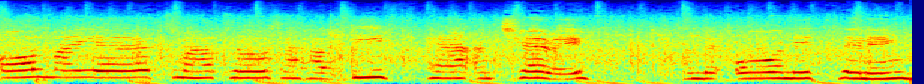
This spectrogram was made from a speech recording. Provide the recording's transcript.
all my uh, tomatoes, I have beef, pear and cherry and they all need cleaning,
